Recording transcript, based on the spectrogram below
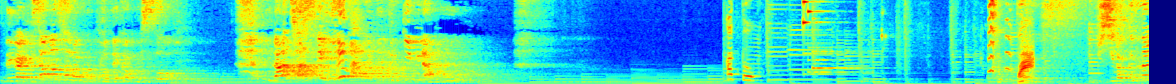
내가 이상한 사람으로 변해가고 있어. 나 자신을 잃어가고 있는 느낌이라고. 입시가 끝날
